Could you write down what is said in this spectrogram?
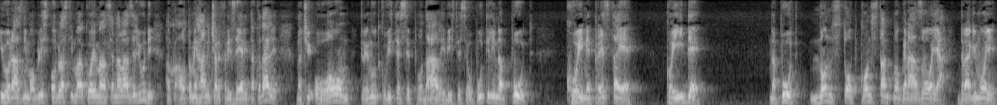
i u raznim oblastima kojima se nalaze ljudi, ako automehaničar, frizer i tako dalje. Znači u ovom trenutku vi ste se podali, vi ste se uputili na put koji ne prestaje, koji ide na put non stop, konstantnog razvoja, dragi moji.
